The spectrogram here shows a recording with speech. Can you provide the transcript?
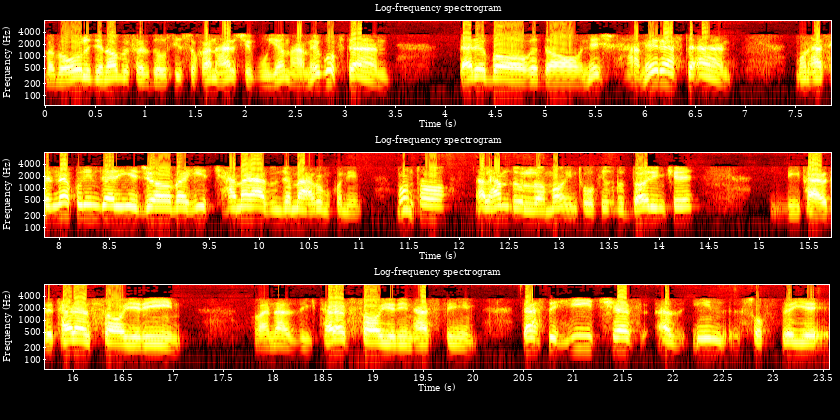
و به قول جناب فردوسی سخن هر چه گویم همه گفتند. در باغ دانش همه رفتند. منحصر نکنیم در یه جا و هیچ همه از اونجا محروم کنیم. منتها الحمدلله ما این توفیق رو داریم که بیپرده تر از سایرین و نزدیکتر از سایرین هستیم. دست هیچ کس از این صفه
